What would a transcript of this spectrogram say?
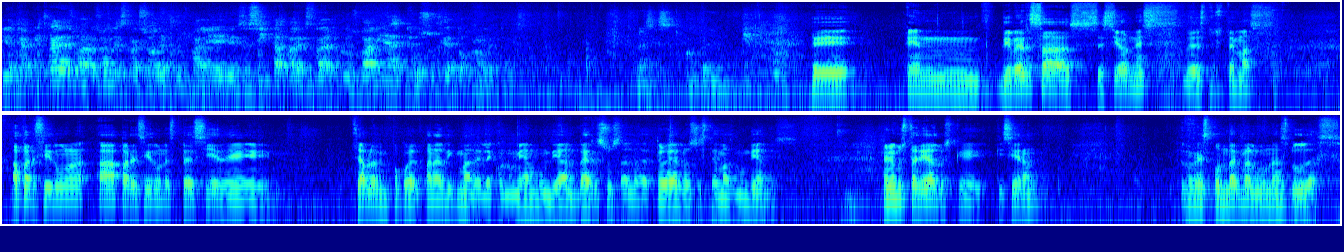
y el capital es una relación de extracción de plusvalía y necesita para extraer plusvalía de un sujeto proletarizado. Gracias, compañero. Eh, en diversas sesiones de estos temas ha aparecido, una, ha aparecido una especie de... Se habla un poco del paradigma de la economía mundial versus a la teoría de los sistemas mundiales. A mí me gustaría a los que quisieran responderme algunas dudas.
